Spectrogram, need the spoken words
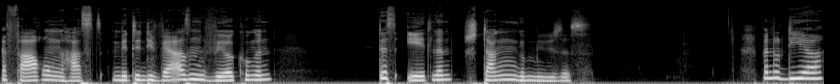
Erfahrungen hast mit den diversen Wirkungen des edlen Stangengemüses. Wenn du dir,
